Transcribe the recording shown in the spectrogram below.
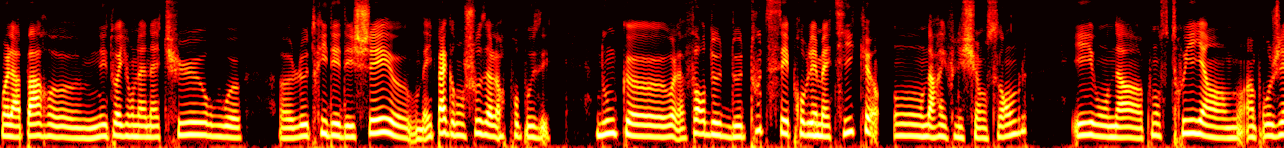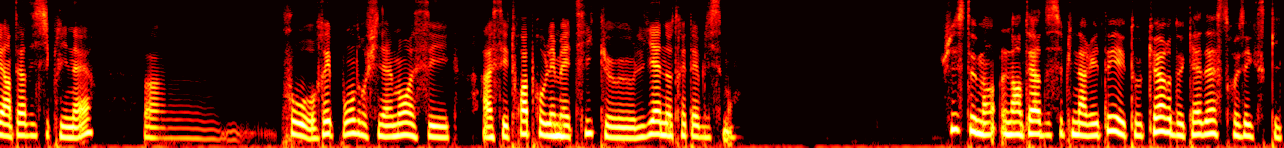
voilà, par Nettoyons la nature ou le tri des déchets. on n'avait pas grand-chose à leur proposer. Donc voilà, fort de, toutes ces problématiques, on a réfléchi ensemble et on a construit un, projet interdisciplinaire pour répondre finalement à ces, trois problématiques liées à notre établissement. Justement, l'interdisciplinarité est au cœur de Cadastres Exquis.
